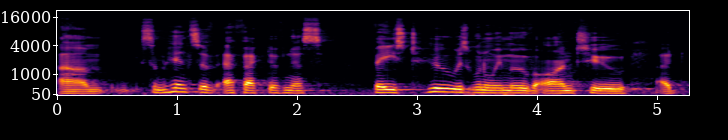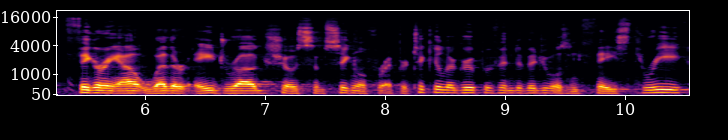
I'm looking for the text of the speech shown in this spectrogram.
um, some hints of effectiveness. Phase two is when we move on to uh, figuring out whether a drug shows some signal for a particular group of individuals. And phase three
